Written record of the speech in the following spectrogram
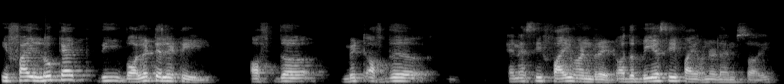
If I look at the volatility of the mid of the NSE 500 or the BSE 500, I'm sorry,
